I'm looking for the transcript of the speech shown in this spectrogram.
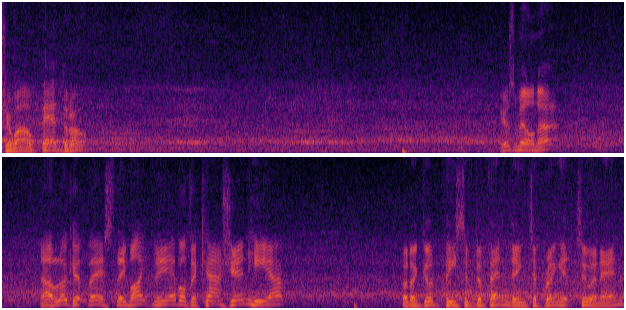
Joao Pedro. Here's Milner. Now look at this, they might be able to cash in here. But a good piece of defending to bring it to an end.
